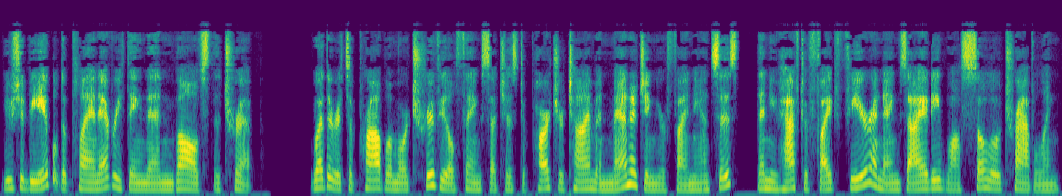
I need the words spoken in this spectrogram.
you should be able to plan everything that involves the trip. Whether it's a problem or trivial things such as departure time and managing your finances, then you have to fight fear and anxiety while solo traveling.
